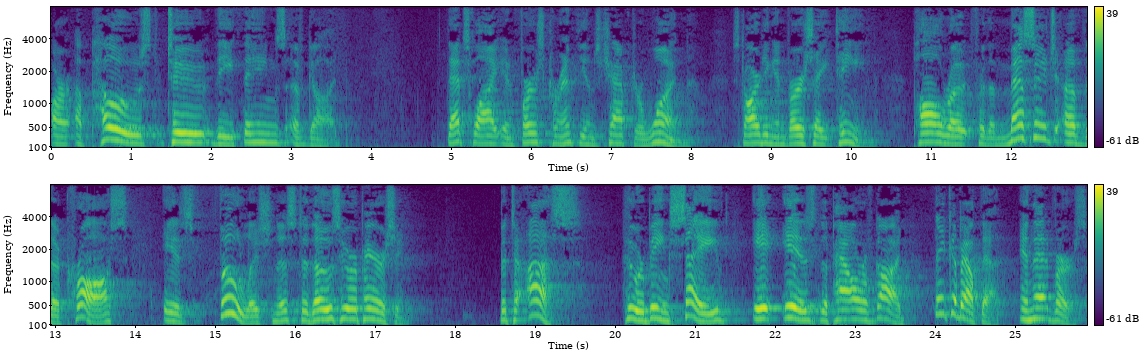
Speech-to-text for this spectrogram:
are opposed to the things of God. That's why in 1 Corinthians chapter 1, starting in verse 18, Paul wrote, For the message of the cross is foolishness to those who are perishing but to us who are being saved, it is the power of God. Think about that in that verse.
